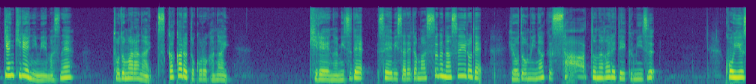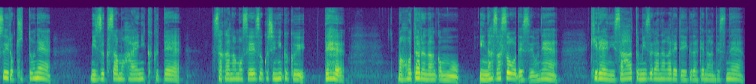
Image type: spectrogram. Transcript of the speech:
見きれいに見えますね。とどまらない突っかかるところがないきれいな水で整備されたまっすぐな水路でよどみなくさーっと流れていく水こういう水路きっとね水草も生えにくくて魚も生息しにくくてまあホタルなんかもいなさそうですよね。きれいにさーっと水が流れていくだけなんですね。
